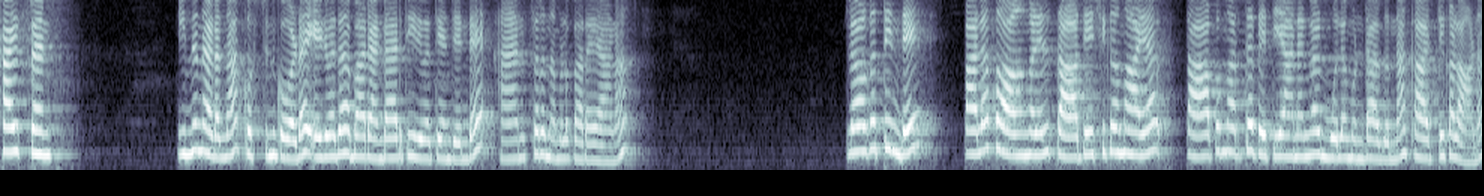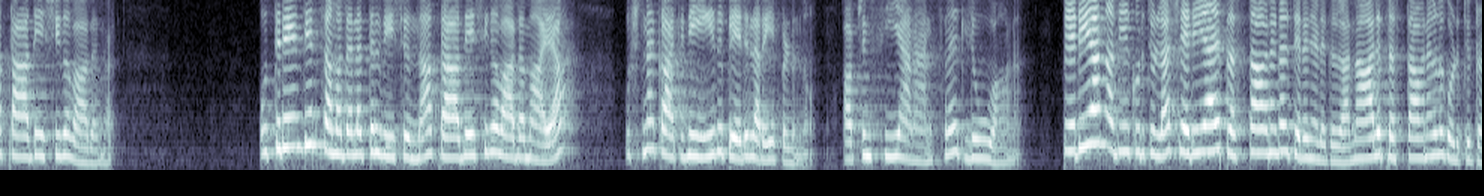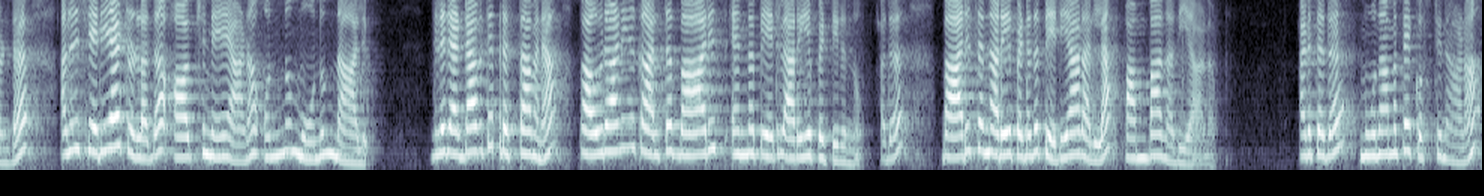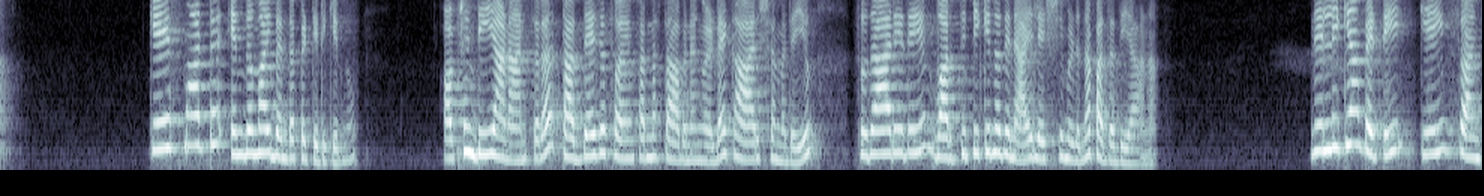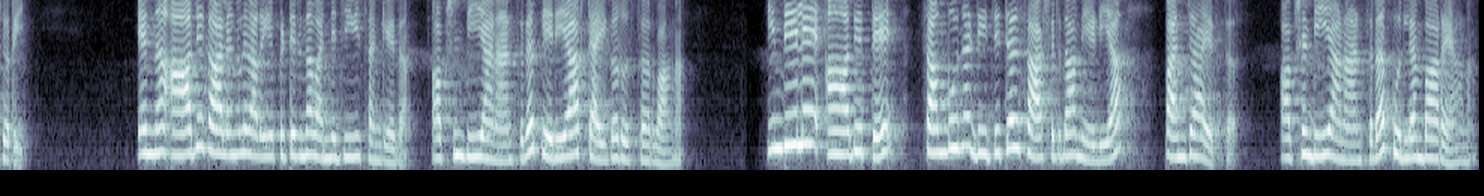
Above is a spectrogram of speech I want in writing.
Hi friends. ഇന്ന് നടന്ന question code എഴുപത് ബാർ രണ്ടായിരത്തി ഇരുപത്തി അഞ്ചിന്റെ ആൻസർ നമ്മൾ പറയാണ്. ലോകത്തിന്റെ പല ഭാഗങ്ങളിൽ പ്രാദേശികമായ താപമർദ്ദ വ്യതിയാനങ്ങൾ മൂലമുണ്ടാകുന്ന കാറ്റുകളാണ് പ്രാദേശികവാദങ്ങൾ. ഉത്തരേന്ത്യൻ സമതലത്തിൽ വീശുന്ന പ്രാദേശികവാദമായ ഉഷ്ണക്കാറ്റിനെ ഏത് പേരിൽ അറിയപ്പെടുന്നു? ഓപ്ഷൻ സി ആണ് ആൻസർ ലൂ ആണ്. പെരിയാർ നദിയെക്കുറിച്ചുള്ള ശരിയായ പ്രസ്താവനകൾ തിരഞ്ഞെടുക്കുക. നാല് പ്രസ്താവനകൾ കൊടുത്തിട്ടുണ്ട്. അതിൽ ശരിയായിട്ടുള്ളത് ഓപ്ഷൻ എ ആണ്. ഒന്നും മൂന്നും നാലും. ഇതിലെ രണ്ടാമത്തെ പ്രസ്താവന പൗരാണിക കാലത്ത് ബാരിസ് എന്ന പേരിൽ അറിയപ്പെട്ടിരുന്നു. അത് ബാരിസ് എന്നറിയപ്പെട്ടത് പെരിയാർ അല്ല പമ്പ നദിയാണ്. അടുത്തത് മൂന്നാമത്തെ ക്വസ്റ്റ്യൻ ആണ്. കെ സ്മാർട്ട് എന്തുമായി ബന്ധപ്പെട്ടിരിക്കുന്നു? ഓപ്ഷൻ ഡി ആണ് ആൻസർ തദ്ദേശ സ്വയംഭരണ സ്ഥാപനങ്ങളുടെ കാര്യക്ഷമതയും സുതാര്യതയും വർദ്ധിപ്പിക്കുന്നതിനായി ലക്ഷ്യമിടുന്ന പദ്ധതിയാണ്. നെല്ലിക്കാംപെട്ടി ഗെയിം സാഞ്ചുറി എന്ന് ആദ്യകാലങ്ങളിൽ അറിയപ്പെട്ടിരുന്ന വന്യജീവി സങ്കേതം. ഓപ്ഷൻ ബി ആണ് ആൻസർ പെരിയാർ ടൈഗർ റിസർവ് ആണ്. ഇന്ത്യയിലെ ആദ്യത്തെ സമ്പൂർണ ഡിജിറ്റൽ സാക്ഷരത നേടിയ പഞ്ചായത്ത്. ഓപ്ഷൻ ഡി ആണ് ആൻസർ പുല്ലമ്പാറയാണ്.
